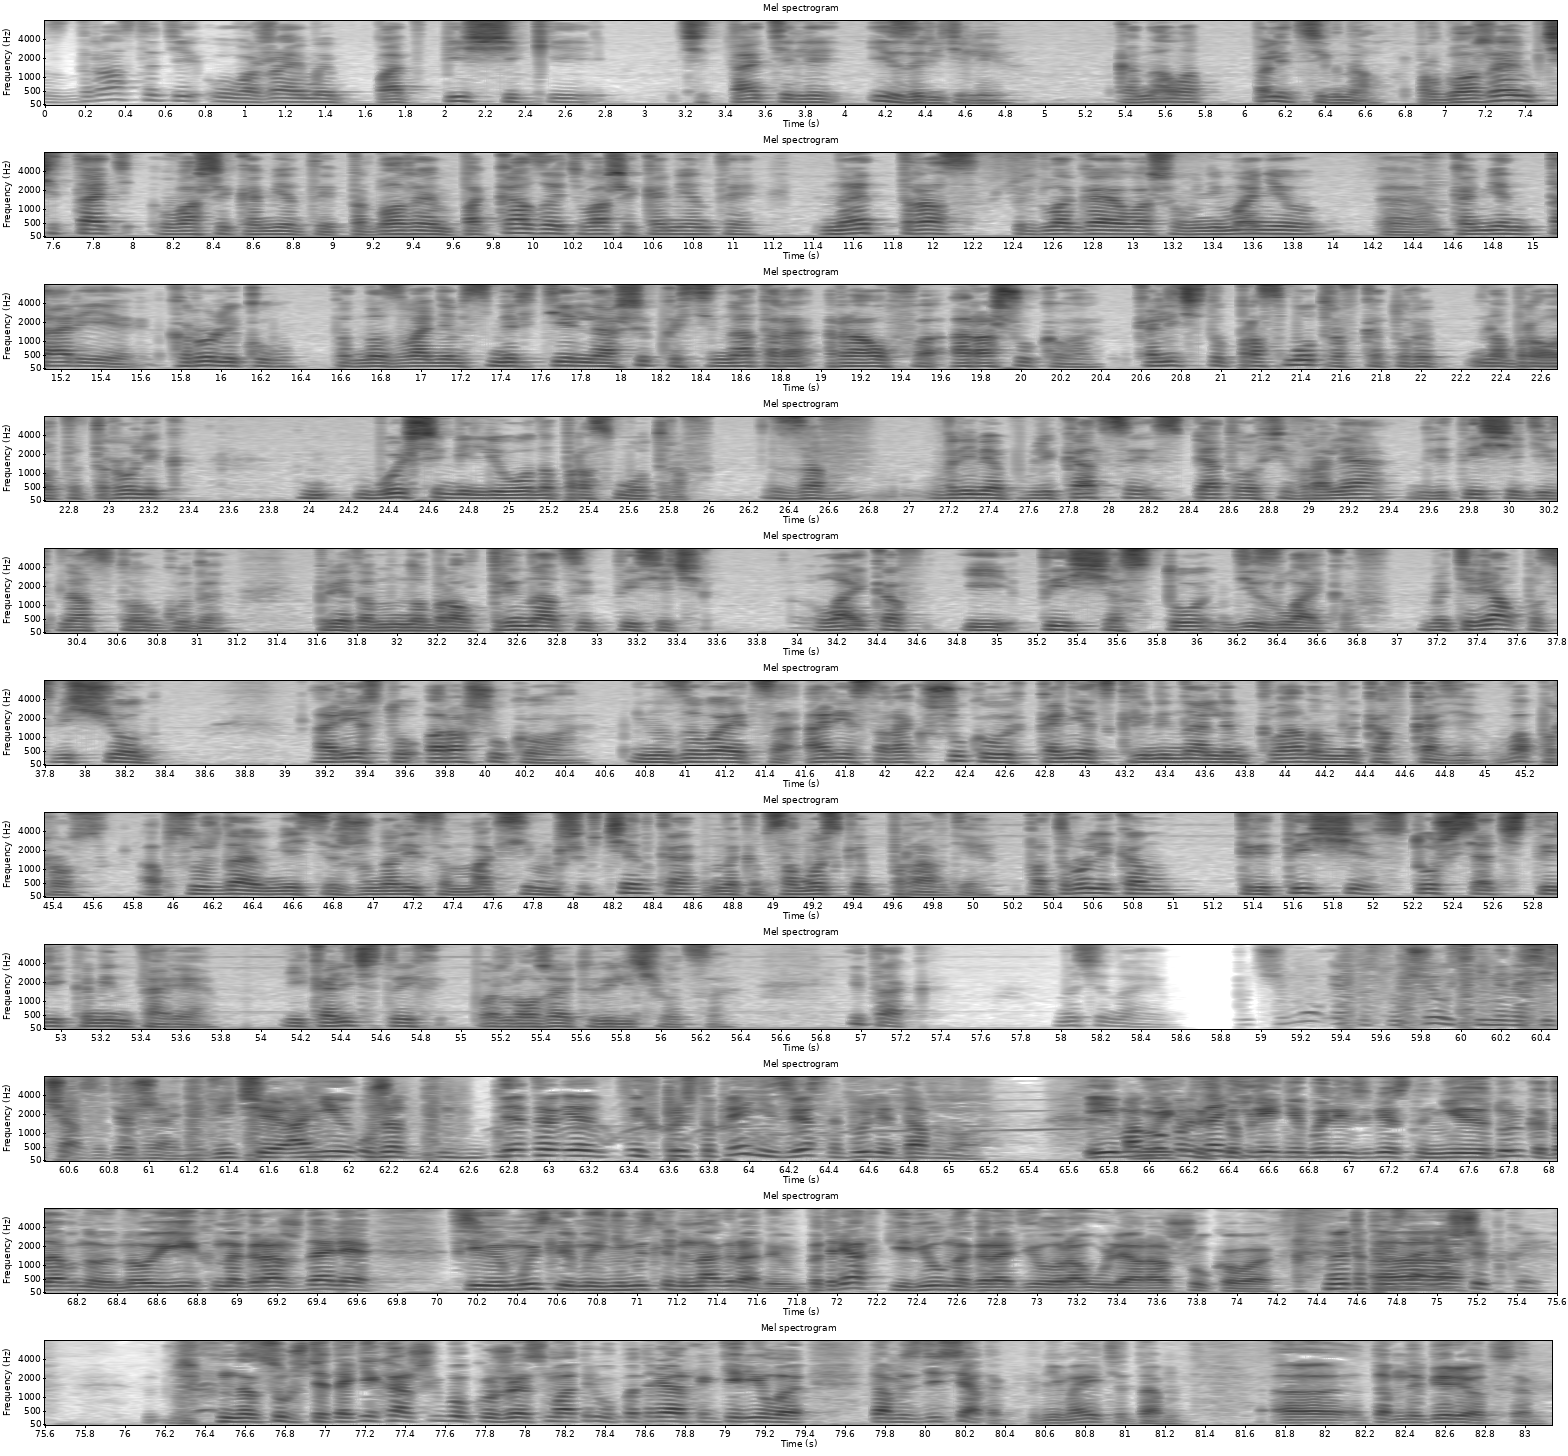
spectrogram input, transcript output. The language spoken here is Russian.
Здравствуйте, уважаемые подписчики, читатели и зрители канала Политсигнал. Продолжаем читать ваши комменты, продолжаем показывать ваши комменты. На этот раз предлагаю вашему вниманию э, комментарии к ролику под названием «Смертельная ошибка сенатора Рауфа Арашукова». Количество просмотров, которое набрал этот ролик, больше миллиона просмотров за время публикации с 5 февраля 2019 года. При этом он набрал 13 тысяч лайков и 1100 дизлайков. Материал посвящен аресту Арашукова и называется «Арест Арашуковых. Конец криминальным кланам на Кавказе. Вопрос». Обсуждаю вместе с журналистом Максимом Шевченко на «Комсомольской правде». Под роликом 3164 комментария и количество их продолжает увеличиваться. Итак, начинаем. Почему это случилось именно сейчас, задержание? Ведь э, они уже... Это, э, их преступления известны были давно. И могло но их произойти... преступления были известны не только давно, но и их награждали всеми мыслимыми и немыслимыми наградами. Патриарх Кирилл наградил Рауля Арашукова. Но это признали а... ошибкой. Ну, слушайте, таких ошибок уже смотрю у патриарха Кирилла там с десяток, понимаете, там, э, там наберется.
